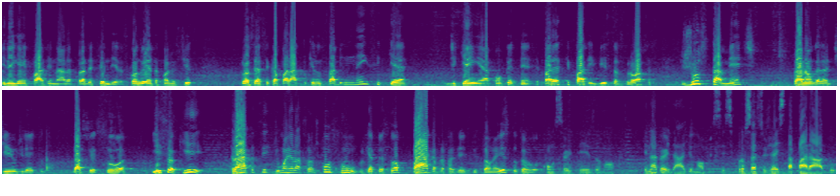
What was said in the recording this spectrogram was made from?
e ninguém faz nada para defendê-las. Quando entra com a justiça, o processo fica parado porque não sabe nem sequer de quem é a competência. Parece que fazem vistas grossas justamente para não garantir o direito da pessoa. Isso aqui trata-se de uma relação de consumo, porque a pessoa paga para fazer a inscrição, não é isso, doutor Rô? Com certeza, Onofre. E na verdade, Onofre, se esse processo já está parado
